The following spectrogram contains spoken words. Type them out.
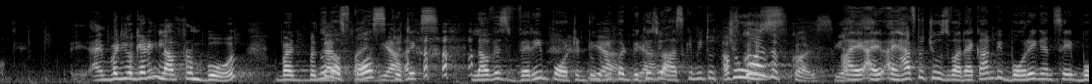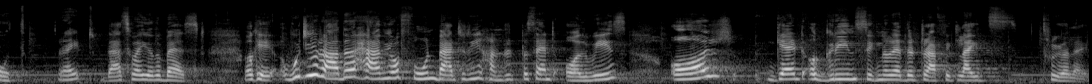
Okay, and but you're getting love from both. But but No, no, that's of course. Yeah. critics' love is very important to Yeah, me, but because yeah. you're asking me to choose, Of course, of course, yes. I, I, I have to choose one. I can't be boring and say both, right? That's why you're the best. Okay, would you rather have your phone battery 100% always or get a green signal at the traffic lights through your life?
